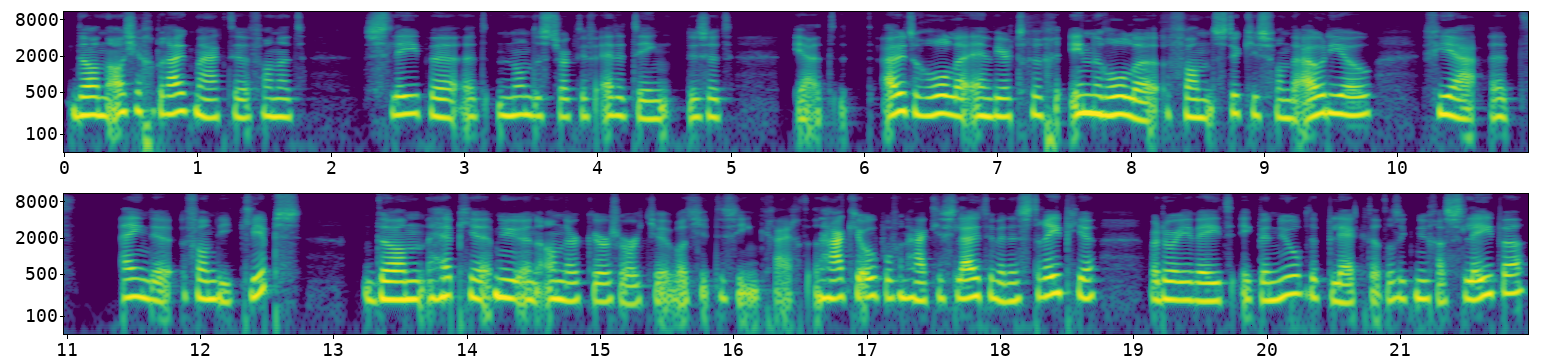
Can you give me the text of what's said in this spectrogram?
Dan als je gebruik maakte van het slepen, het non-destructive editing, dus het, ja, het uitrollen en weer terug inrollen van stukjes van de audio via het einde van die clips, dan heb je nu een ander cursortje wat je te zien krijgt. Een haakje open of een haakje sluiten met een streepje, waardoor je weet, ik ben nu op de plek dat als ik nu ga slepen,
